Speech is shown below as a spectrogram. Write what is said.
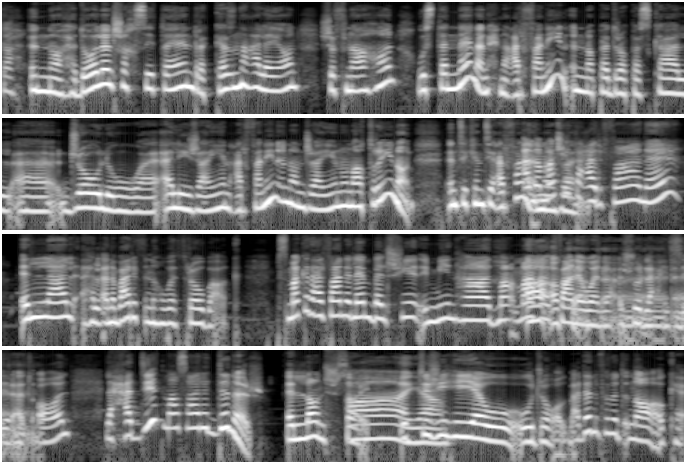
صح. إنه هدول الشخصيتين ركزنا عليهم شفناهم واستنينا. نحن عرفانين إنه بيدرو باسكال آه، جول وإيلي جايين. عرفانين إنهم جايين وناطرينهم. أنت كنتي عرفانة أنا ما كنت جايين. عارفانه إلا هلا أنا بعرف إنه هو ثرو باك بس ما كنت عارفانه لين بلشين مين هاد ما ما آه، عارفانه أوكي، وين. رح- شو رح آه، يصير آه، ات اول لحديت ما صار الدينر اللونش سوري آه،. وبتجي هي و- وجول. بعدين فهمت إنه آه، أوكي.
